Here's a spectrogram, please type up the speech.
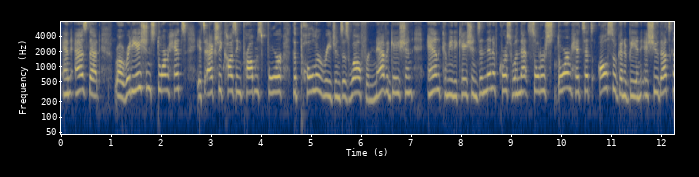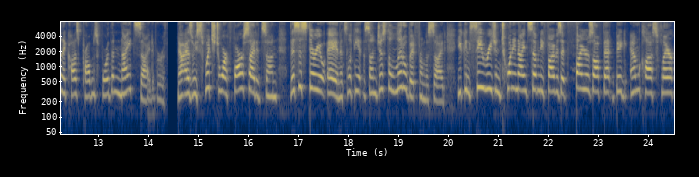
And as that uh, radiation storm hits, it's actually causing problems for the polar regions as well for navigation and communications. And then of course, when that solar storm hits, that's also going to be an issue. That's going to cause problems for the the night side of Earth. Now as we switch to our far-sighted sun, this is stereo A and it's looking at the sun just a little bit from the side. You can see region 2975 as it fires off that big M-class flare.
